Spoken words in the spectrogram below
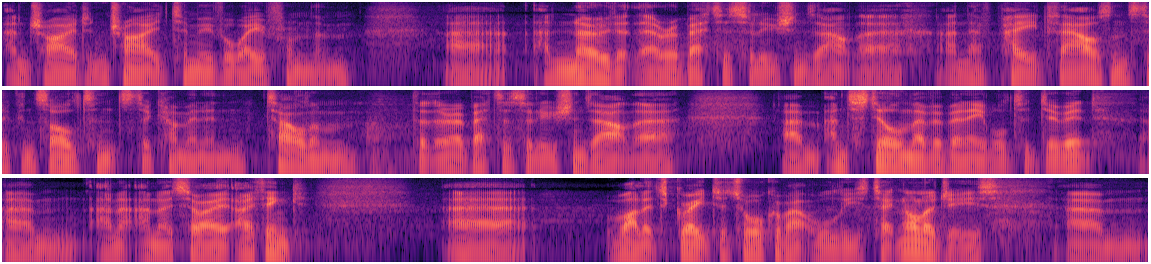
and tried and tried to move away from them, uh, and know that there are better solutions out there, and have paid thousands to consultants to come in and tell them that there are better solutions out there, um, and still never been able to do it. Um, and and so I, I think uh, while it's great to talk about all these technologies, um,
